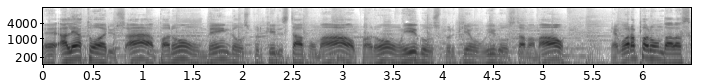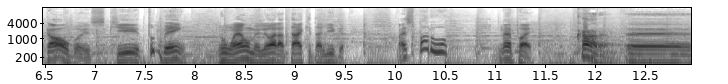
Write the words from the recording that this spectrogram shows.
é, aleatórios. Ah, parou um Bengals porque eles estavam mal, parou um Eagles porque o Eagles estava mal, e agora parou um Dallas Cowboys, que tudo bem, não é o melhor ataque da liga, mas parou, né, pai? Cara, é,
